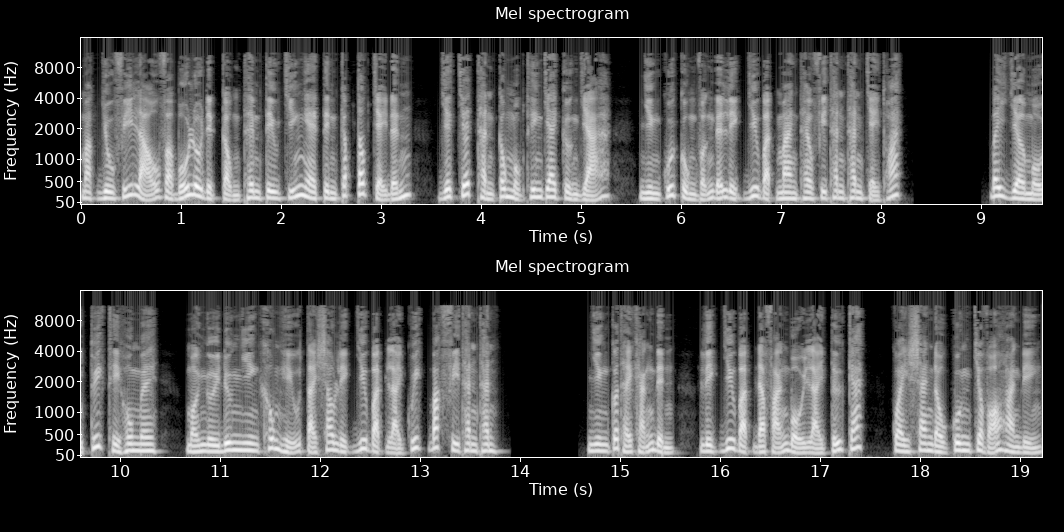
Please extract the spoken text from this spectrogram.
Mặc dù phí lão và bố lôi địch cộng thêm tiêu chiến nghe tin cấp tốc chạy đến, giết chết thành công một thiên giai cường giả, nhưng cuối cùng vẫn để liệt dư bạch mang theo phi thanh thanh chạy thoát. Bây giờ mộ tuyết thì hôn mê, mọi người đương nhiên không hiểu tại sao liệt dư bạch lại quyết bắt phi thanh thanh. Nhưng có thể khẳng định, liệt dư bạch đã phản bội lại tứ cát, quay sang đầu quân cho võ hoàng điện.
